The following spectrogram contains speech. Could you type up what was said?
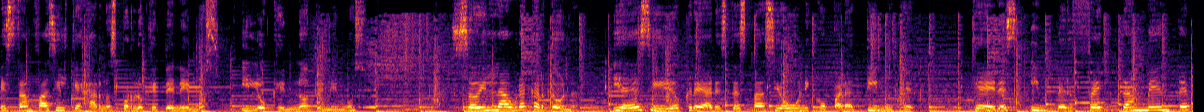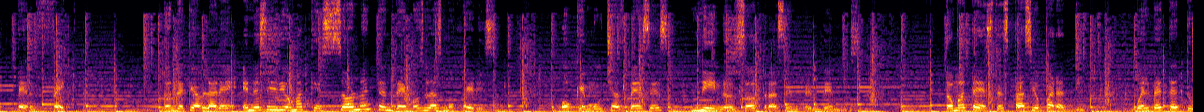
Es tan fácil quejarnos por lo que tenemos y lo que no tenemos. Soy Laura Cardona y he decidido crear este espacio único para ti, mujer, que eres imperfectamente perfecta, donde te hablaré en ese idioma que solo entendemos las mujeres o que muchas veces ni nosotras entendemos. Tómate este espacio para ti, vuélvete tu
